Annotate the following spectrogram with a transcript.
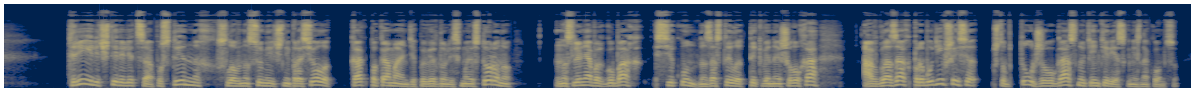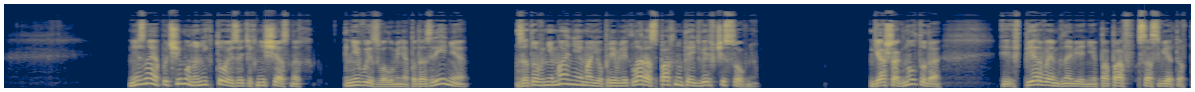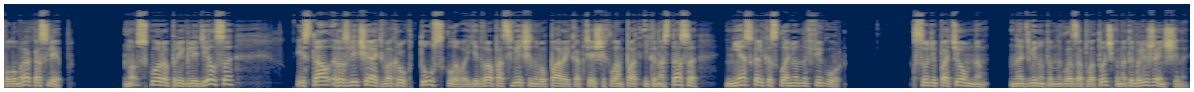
Три или четыре лица, пустынных, словно сумеречный проселок, как по команде повернулись в мою сторону, на слюнявых губах секундно застыла тыквенная шелуха, а в глазах пробудившийся, чтобы тут же угаснуть интерес к незнакомцу. Не знаю почему, но никто из этих несчастных не вызвал у меня подозрения, зато внимание мое привлекла распахнутая дверь в часовню. Я шагнул туда и в первое мгновение, попав со света в полумрак, ослеп. Но скоро пригляделся и стал различать вокруг тусклого, едва подсвеченного парой коптящих лампад иконостаса несколько склоненных фигур. Судя по темным, надвинутым на глаза платочкам, это были женщины.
